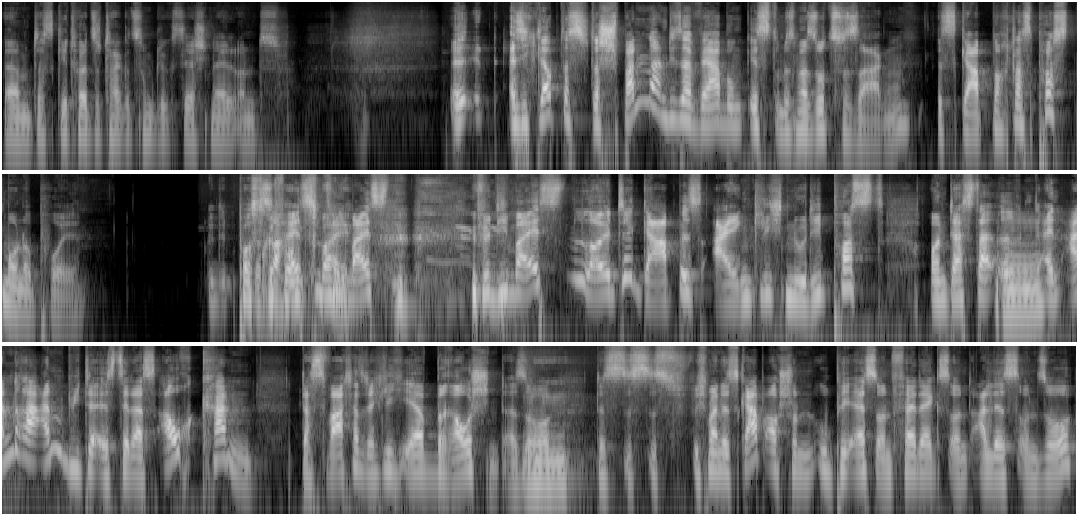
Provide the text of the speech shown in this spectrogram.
Ähm, das geht heutzutage zum Glück sehr schnell und äh, also ich glaube, das, das Spannende an dieser Werbung ist, um es mal so zu sagen, es gab noch das Postmonopol. Postreform das heißt, für 2. die, meisten, für die meisten Leute gab es eigentlich nur die Post. Und dass da Mhm. irgendein anderer Anbieter ist, der das auch kann, das war tatsächlich eher berauschend. Also, Mhm. das ist, ich meine, es gab auch schon UPS und FedEx und alles und so.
